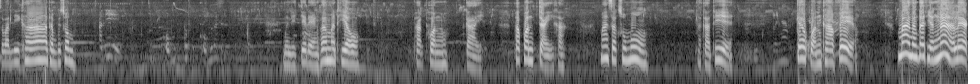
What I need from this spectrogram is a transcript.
สวัสดีค่ะท่านผู้ชมอันนี้ผมผมเลยเหมือนนี้เจ๊แดงพามาเที่ยว พักผ่อนกาย พักผ่อนใจค่ะ มาสักชั่วโมงอากาศที่แก้วขวัญคาเฟ่มาตั้งแต่เถียงหน้าแรก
